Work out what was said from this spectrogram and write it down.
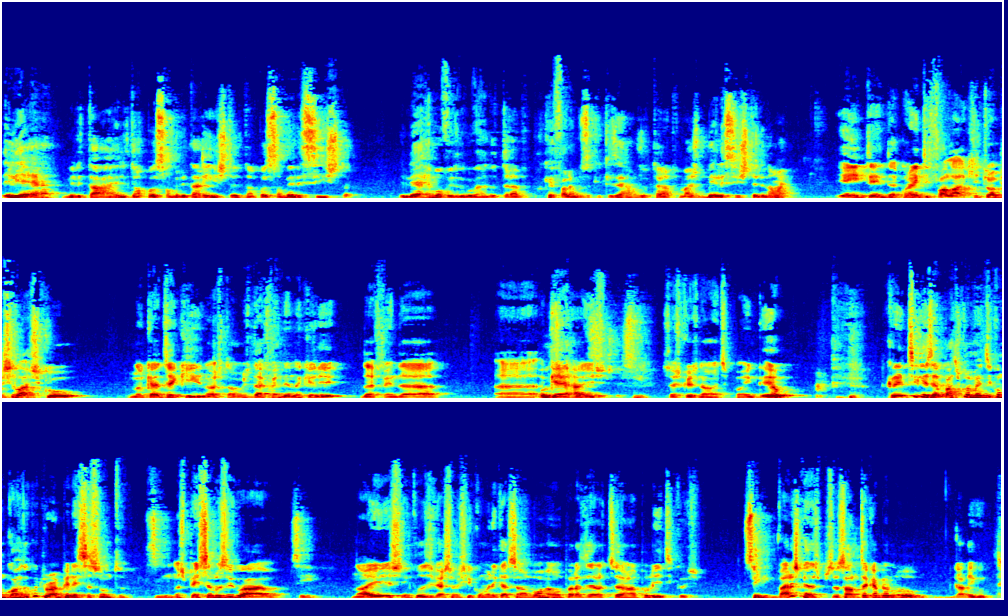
Ele era militar, ele tem uma posição militarista, ele tem uma posição belicista. Ele é removido do governo do Trump porque falamos o que quisermos do Trump, mas belicista ele não é. E aí, entenda, quando a gente falar que Trump se lascou, não quer dizer que nós estamos defendendo que ele defenda uh, guerras, Sim. essas coisas. Não, tipo, eu acredito quiser, particularmente concordo com o Trump nesse assunto. Sim. Nós pensamos igual. Sim. Nós, inclusive, achamos que comunicação é um bom ramo para se tornar políticos. Sim. Várias coisas, as pessoas só não têm cabelo galego.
